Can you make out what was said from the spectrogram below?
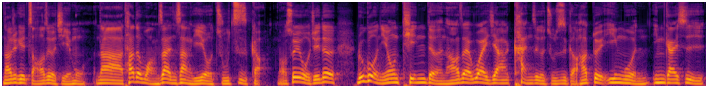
然后就可以找到这个节目。那它的网站上也有逐字稿哦，所以我觉得如果你用听的，然后再外加看这个逐字稿，它对英文应该是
